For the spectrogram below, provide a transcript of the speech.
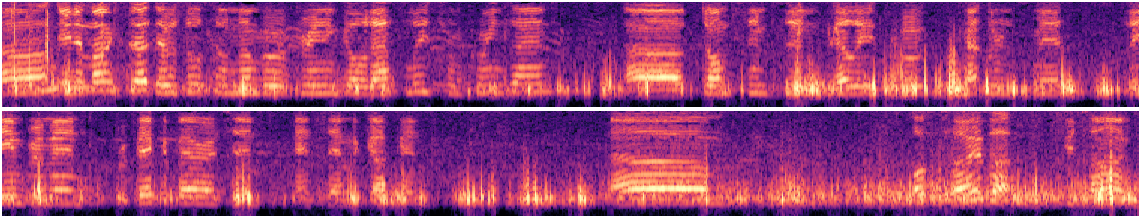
Uh, in amongst that, there was also a number of green and gold athletes from Queensland. Uh, Dom Simpson, Elliot Cook, Catherine Smith, Liam Grimmond, Rebecca Barrington, and Sam McGuckin. Um, October, good times.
